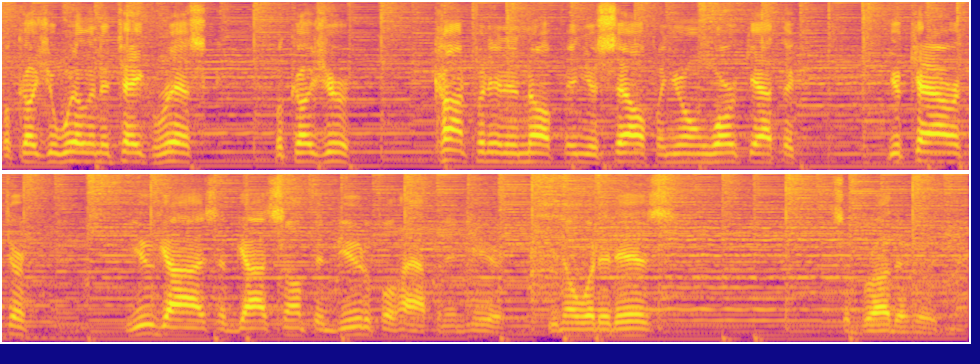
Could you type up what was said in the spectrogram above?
because you're willing to take risk, because you're confident enough in yourself and your own work ethic, your character. You guys have got something beautiful happening here. You know what it is? It's a brotherhood, man.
